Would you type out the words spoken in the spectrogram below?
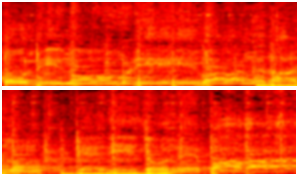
તો લીલુડી વન રાયું કેરી જોને પારે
